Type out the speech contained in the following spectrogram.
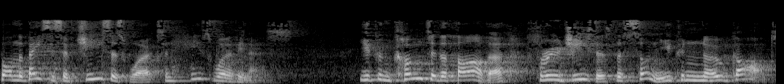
but on the basis of Jesus' works and His worthiness. You can come to the Father through Jesus the Son. You can know God.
